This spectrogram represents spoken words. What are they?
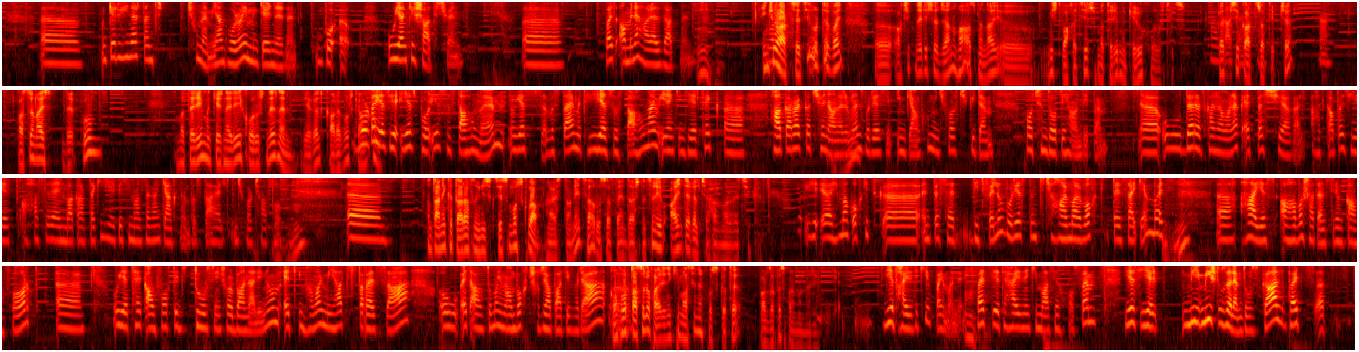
Ընկերուհիներ տենց չունեմ, իրանք բոլորը իմ ընկերներն են։ Ու իրանք շատ չեն։ Բայց ամենահարազատն են։ Ինչու հարցրեցի, որտեվ այ աղջիկների շրջանում հա ասում են այ միշտ վախեցիր մտերիմ ընկերու խորհրդից։ Այդպեսի կարծրատիպ, չէ։ Հա։ Պաստորն այս դեպքում մտերիմ ընկերների խորհուրդներն են եղել կարևոր կյանքում։ Որտեղ ես ես ես վստահում եմ, ու ես վստահ եմ, թե ես վստահում եմ, իրենք ինձ երբեք հակառակը չեն անել ունենց, որ ես իմ կյանքում ինչ որ, չգիտեմ, խոչընդոտի հանդիպեմ ու դեռ այսքան ժամանակ այդպես չի եղել հատկապես երբ հասել են մակարդակին երբ ես իմ անձնական կյանքն եմ վստահել ինչ որ չափով ընտանիքը տարավ նույնիսկ ձեզ Մոսկվա Հայաստանից հա Ռուսաստանի Դաշնություն եւ այնտեղ էլ չհարմարվեցիք հիմա կողքից այնպես է դիտվելու որ ես տենց չհարմարվող տեսակ եմ բայց հա ես ահավոր շատ եմ սիրում կոմֆորտ ու եթե կոմֆորտից դուրս ինչ որ բան է լինում, այդ իմ համար մի հատ ստրես է ու այդ ազդում է իմ ամբողջ շրջապատի վրա։ Կոմֆորտ ասելով հայրենիքի մասին է խոսքը, թե պարզապես պայմանների եւ հայրենիքի եւ պայմանների։ Բայց եթե հայրենիքի մասին խոսեմ, ես միշտ ուզել եմ դուրս գալ, բայց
